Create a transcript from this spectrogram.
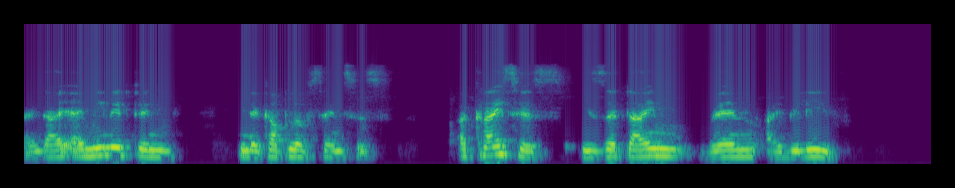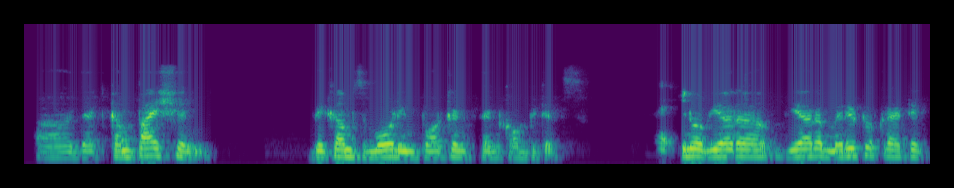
And I, I mean it in, in a couple of senses. A crisis is a time when I believe uh, that compassion becomes more important than competence. Right. You know, we are a we are a meritocratic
